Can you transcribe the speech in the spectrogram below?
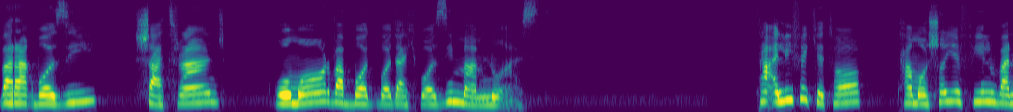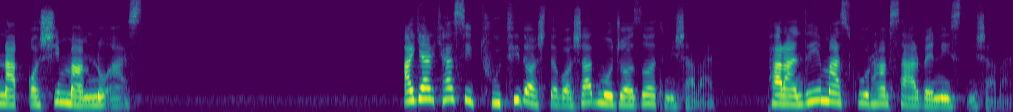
ورقبازی، شطرنج، قمار و بادبادک بازی ممنوع است. تعلیف کتاب، تماشای فیلم و نقاشی ممنوع است. اگر کسی توتی داشته باشد مجازات می شود. پرنده مذکور هم سر به نیست می شود.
